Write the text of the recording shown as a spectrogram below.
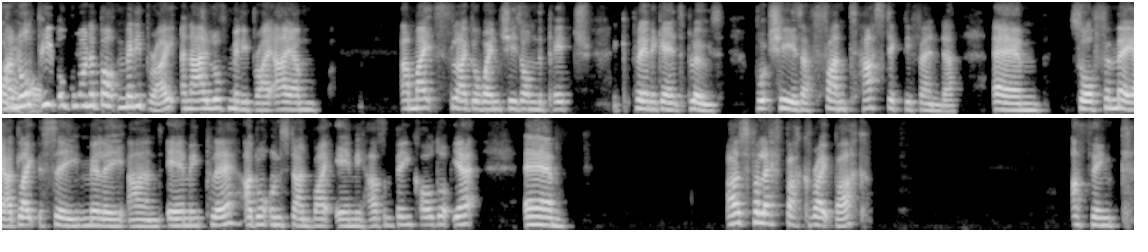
I know people go on about Millie Bright, and I love Millie Bright. I am, I might slag her when she's on the pitch playing against Blues, but she is a fantastic defender. Um, so for me, I'd like to see Millie and Amy play. I don't understand why Amy hasn't been called up yet. Um, as for left back, right back, I think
